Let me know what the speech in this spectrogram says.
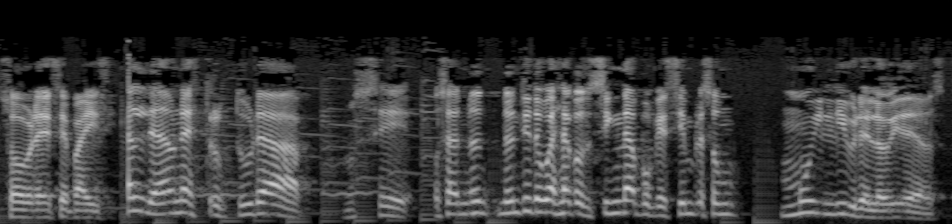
sobre ese país. Le da una estructura, no sé, o sea, no, no entiendo cuál es la consigna porque siempre son muy libres los videos.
